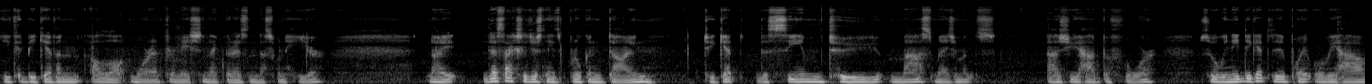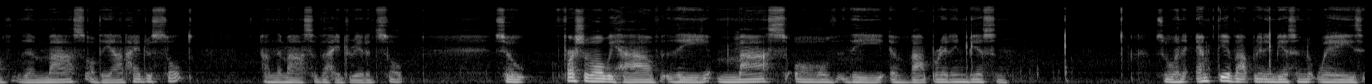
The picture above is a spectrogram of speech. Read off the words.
you could be given a lot more information like there is in this one here. Now, this actually just needs broken down to get the same two mass measurements as you had before. So we need to get to the point where we have the mass of the anhydrous salt and the mass of the hydrated salt. So First of all, we have the mass of the evaporating basin. So an empty evaporating basin weighs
